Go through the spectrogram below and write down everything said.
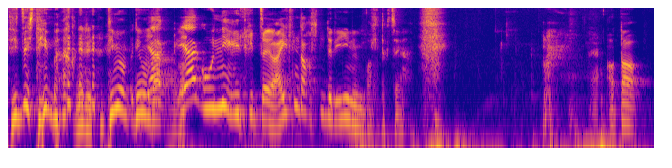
Тийзэж тийм байх. Нэр тийм юм тийм юм Яг яг үнийг хэлэхэд заяа аялын тоглолтын дээр ийм юм болдог заяа. Одоо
